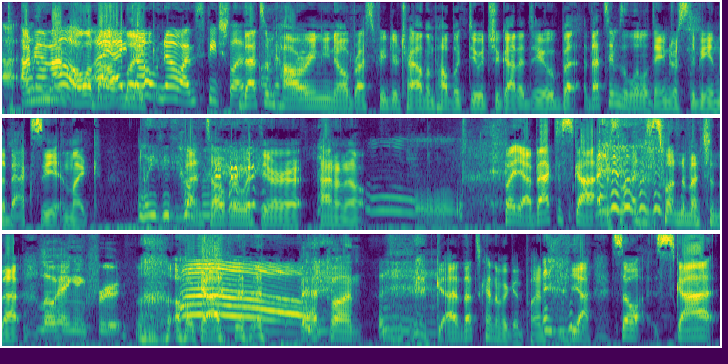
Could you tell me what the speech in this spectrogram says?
I, I mean, I'm all about, I, I like, don't know. I'm speechless. That's honestly. empowering, you know, breastfeed your child in public, do what you got to do, but that seems a little dangerous to be in the back seat and like Leaning bent over with your I don't know. But yeah, back to Scott. I just, I just wanted to mention that. Low hanging fruit. Oh god. Oh. Bad pun. God, that's kind of a good pun. Yeah. So Scott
